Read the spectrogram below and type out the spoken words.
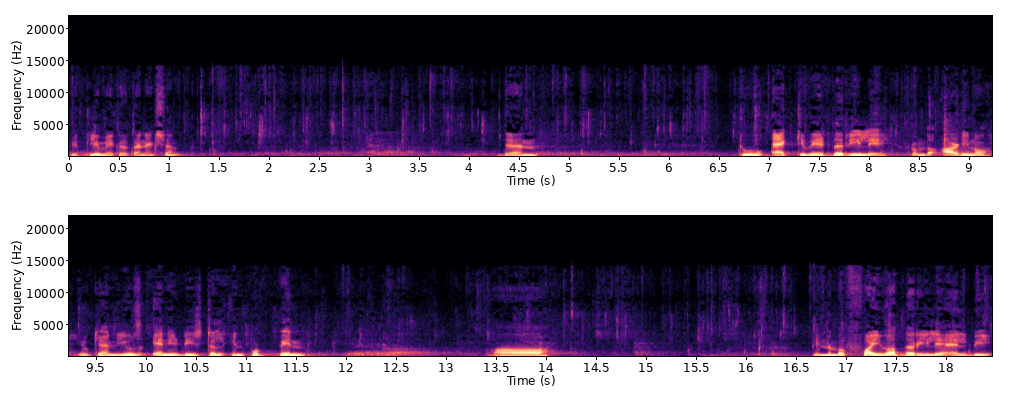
quickly make a connection. Then to activate the relay from the Arduino you can use any digital input pin. Uh, pin number 5 of the relay I'll be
